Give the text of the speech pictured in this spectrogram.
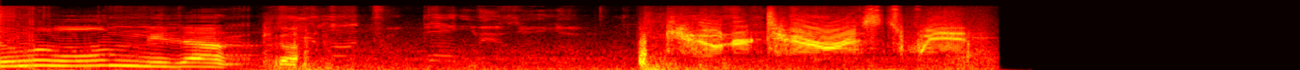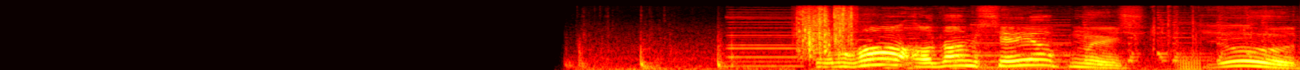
Mu lan bir dakika. Oha adam şey yapmış. Dur.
